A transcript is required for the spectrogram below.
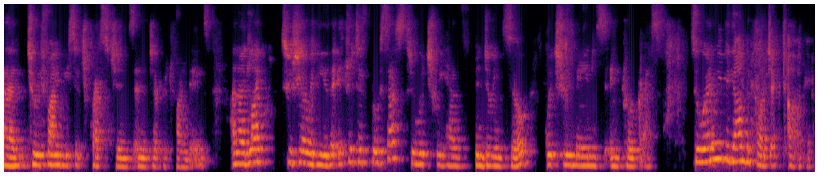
um, to refine research questions and interpret findings. And I'd like to share with you the iterative process through which we have been doing so, which remains in progress. So when we began the project, oh, okay.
